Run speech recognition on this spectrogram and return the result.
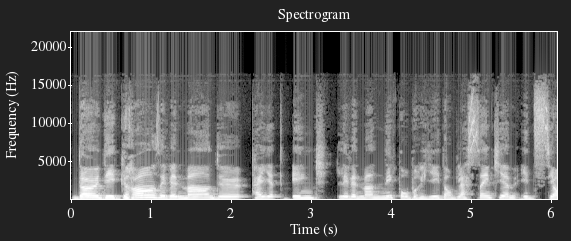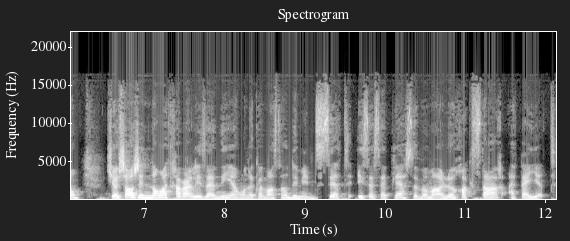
d'un des grands événements de Payette Inc., l'événement Né pour briller, donc la cinquième édition, qui a changé de nom à travers les années. Hein. On a commencé en 2017 et ça s'appelait à ce moment-là Rockstar à Payette.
